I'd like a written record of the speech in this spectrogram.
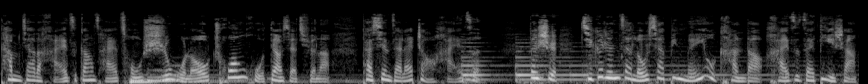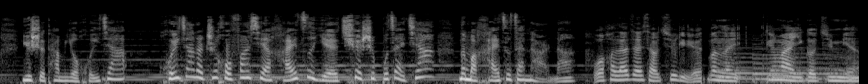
他们家的孩子刚才从十五楼窗户掉下去了，他现在来找孩子，但是几个人在楼下并没有看到孩子在地上，于是他们又回家。回家了之后，发现孩子也确实不在家。那么孩子在哪儿呢？我后来在小区里问了另外一个居民，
